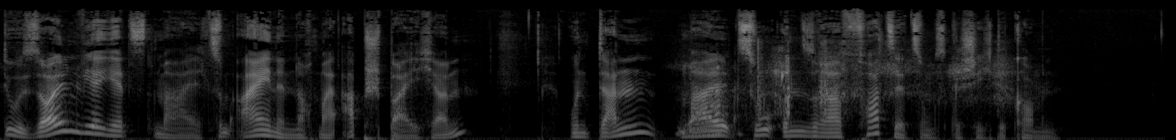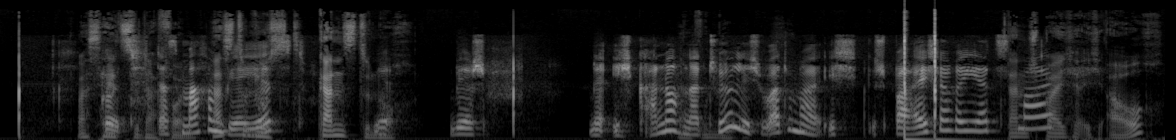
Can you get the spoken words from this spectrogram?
Du, sollen wir jetzt mal zum einen nochmal abspeichern und dann mal zu unserer Fortsetzungsgeschichte kommen? Was Gut, hältst du davon? das machen Hast wir du Lust? jetzt. Kannst du Wir, noch? wir, ja, ich kann doch natürlich, warte mal, ich speichere jetzt Dann mal. speichere ich auch.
